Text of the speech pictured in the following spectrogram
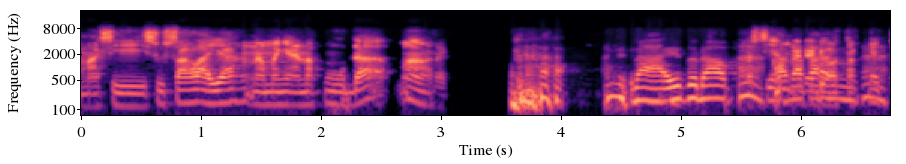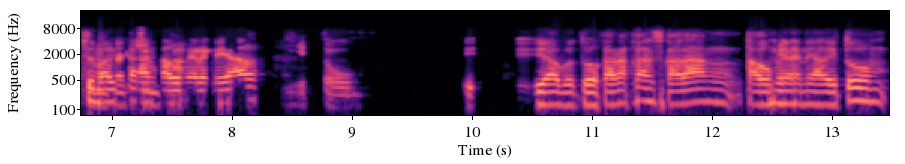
masih susah lah ya namanya anak muda marek. nah itu dah karena kan sebagai kaum milenial gitu. Iya betul karena kan sekarang kaum milenial itu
